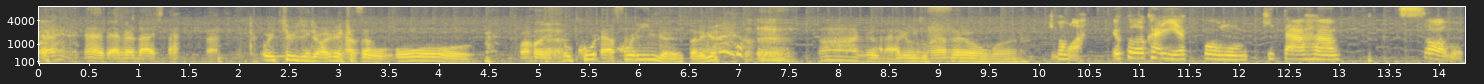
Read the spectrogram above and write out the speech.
É, é, é verdade, tá. tá. O Steve de George é tipo razão. o, O arroz. o, cu, o. Coringa, tá ligado? Ai, meu Caralho, Deus do mano. céu, mano. Vamos lá. Eu colocaria como guitarra solo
